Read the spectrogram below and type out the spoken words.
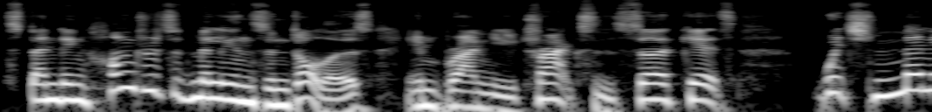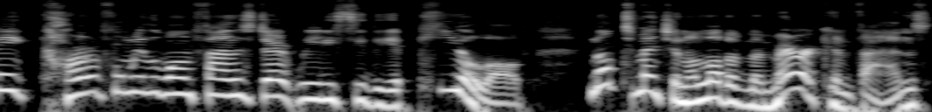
spending hundreds of millions in dollars in brand new tracks and circuits, which many current Formula One fans don't really see the appeal of, not to mention a lot of American fans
